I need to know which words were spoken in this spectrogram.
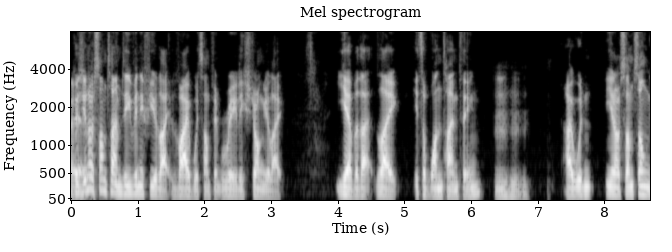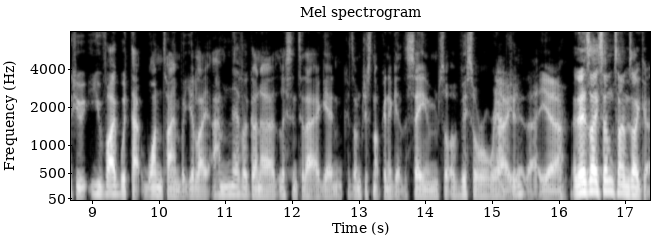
Because you know, sometimes even if you like vibe with something really strong, you're like, yeah, but that like it's a one time thing. hmm I wouldn't, you know, some songs you you vibe with that one time, but you're like, I'm never gonna listen to that again because I'm just not gonna get the same sort of visceral I reaction. get that, yeah. And there's like sometimes like uh,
